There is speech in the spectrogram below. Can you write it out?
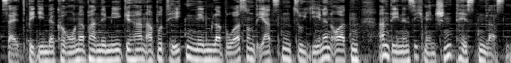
Seit Beginn der Corona-Pandemie gehören Apotheken neben Labors und Ärzten zu jenen Orten, an denen sich Menschen testen lassen.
